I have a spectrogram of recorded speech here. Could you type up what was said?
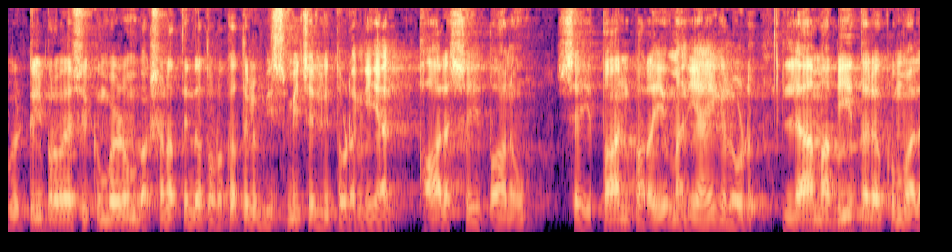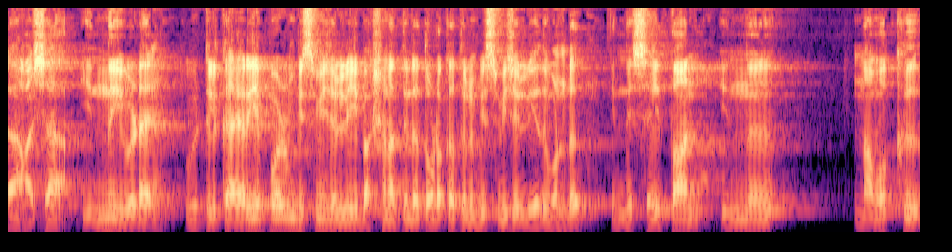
വീട്ടിൽ പ്രവേശിക്കുമ്പോഴും ഭക്ഷണത്തിൻ്റെ തുടക്കത്തിലും ബിസ്മി ചൊല്ലി തുടങ്ങിയാൽ കാല ഷെയ്ത്താനു ഷെയ്ത്താൻ പറയും അനുയായികളോട് ലാ മബീത്തലക്കും വല അശ. ഇന്ന് ഇവിടെ വീട്ടിൽ കയറിയപ്പോഴും ബിസ്മി ചൊല്ലി ഭക്ഷണത്തിന്റെ തുടക്കത്തിലും ബിസ്മി ചൊല്ലിയതുകൊണ്ട് ഇന്ന് ഷെയ്ത്താൻ ഇന്ന് നമുക്ക്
